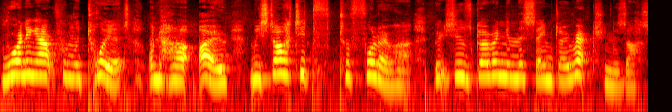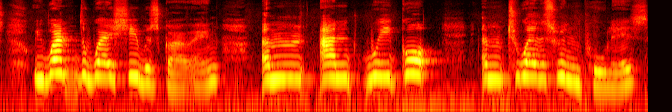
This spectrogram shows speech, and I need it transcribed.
running out from the toilet on her own. We started f- to follow her, but she was going in the same direction as us. We went the way she was going, um, and we got um, to where the swimming pool is,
